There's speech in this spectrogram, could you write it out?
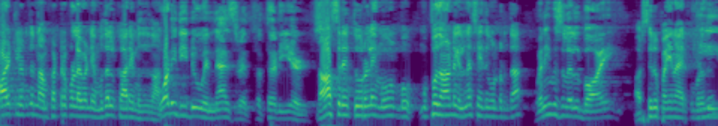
வாழ்க்கையிலிருந்து நாம் கற்றுக்கொள்ள வேண்டிய முதல் காரியம் இதுதான் What did he do in Nazareth for 30 years? மு- மு- முப்பது ஆண்டுகள் என்ன செய்து கொண்டிருந்தார் When he was a little boy, அவர் சிறு பையனா இருக்கும் பொழுது he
